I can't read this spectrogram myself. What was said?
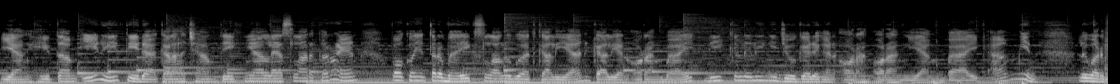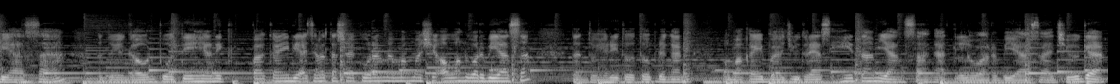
Yang hitam ini tidak kalah cantiknya Leslar keren. Pokoknya terbaik selalu buat kalian, kalian orang baik Dikelilingi juga dengan orang-orang yang baik, amin. Luar biasa, tentunya gaun putih yang dipakai di acara tasyakuran memang Masya Allah luar biasa. Tentunya ditutup dengan memakai baju dress hitam yang sangat luar biasa juga.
